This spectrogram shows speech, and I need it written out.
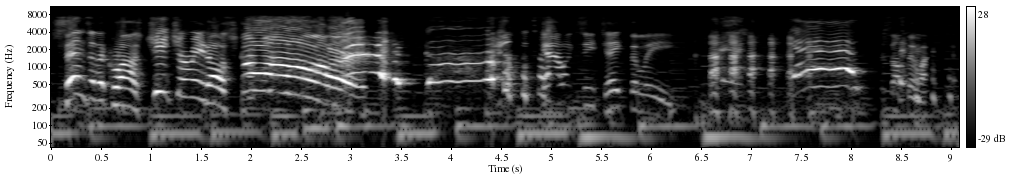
sends it across. Chicharito score! Oh Go! Galaxy take the lead, yes! or something like that.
